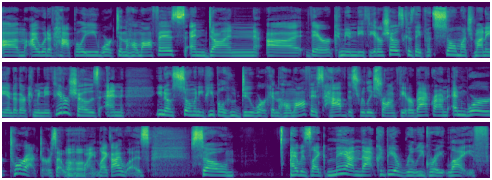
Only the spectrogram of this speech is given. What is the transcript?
Um, I would have happily worked in the home office and done uh, their community theater shows because they put so much money into their community theater shows, and you know, so many people who do work in the home office have this really strong theater background and were tour actors at one point, like I was. So. I was like, man, that could be a really great life.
